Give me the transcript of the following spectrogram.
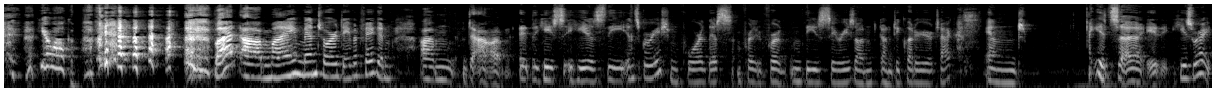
You're welcome. but uh, my mentor, David Fagan, um, uh, he's he is the inspiration for this for for these series on on declutter your tech, and it's uh, it, he's right.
